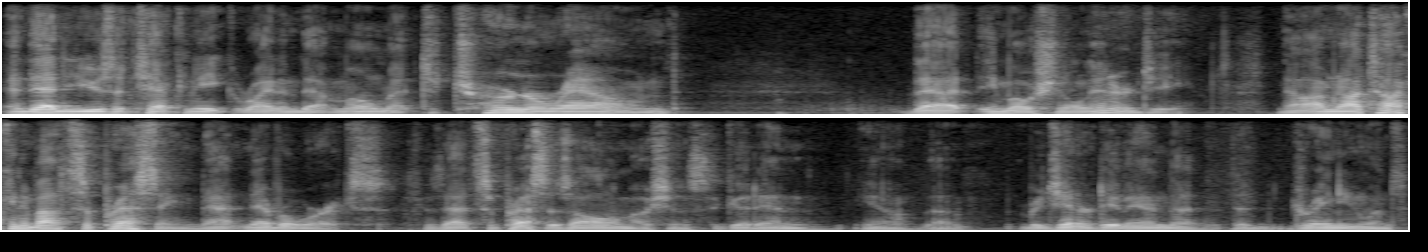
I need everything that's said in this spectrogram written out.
and then use a technique right in that moment to turn around that emotional energy. Now, I'm not talking about suppressing. That never works because that suppresses all emotions, the good and, you know, the regenerative and the, the draining ones.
